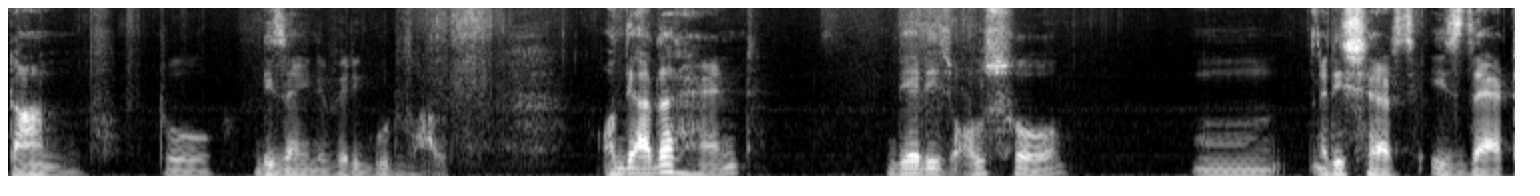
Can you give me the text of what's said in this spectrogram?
done to design a very good valve. On the other hand, there is also um, research is that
